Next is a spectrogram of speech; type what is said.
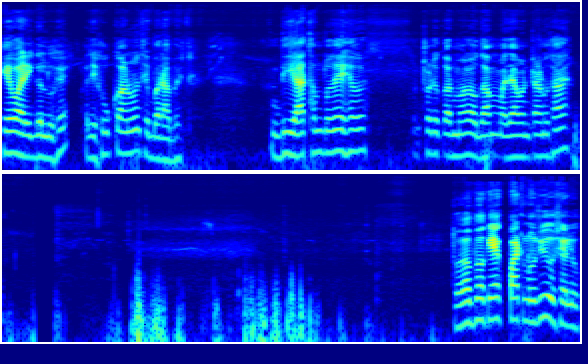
હેવારી ગયેલું છે. હજી હુકાણું નથી, બરાબર. દી આથમ તો જાય હવે. થોડીક વાર મારો ગામમાં જવાનું ટાણું થાય. તો લગભગ એક પાટલું રહ્યું છેલું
